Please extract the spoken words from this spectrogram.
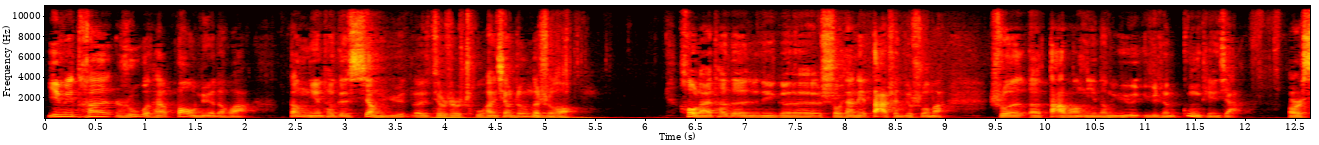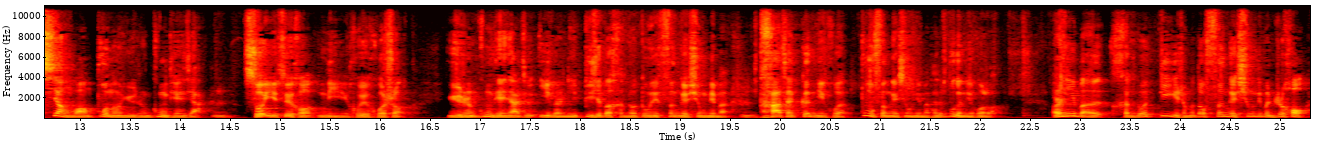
因为他如果他要暴虐的话，当年他跟项羽呃就是楚汉相争的时候，后来他的那个手下那些大臣就说嘛，说呃大王你能与与人共天下，而项王不能与人共天下，嗯，所以最后你会获胜。与人共天下就意味着你必须把很多东西分给兄弟们，他才跟你混；不分给兄弟们，他就不跟你混了。而你把很多地什么都分给兄弟们之后，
